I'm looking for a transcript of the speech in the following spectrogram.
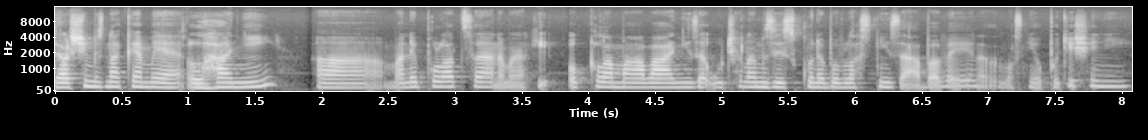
Dalším znakem je lhaní a manipulace nebo nějaké oklamávání za účelem zisku nebo vlastní zábavy, vlastního potěšení.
